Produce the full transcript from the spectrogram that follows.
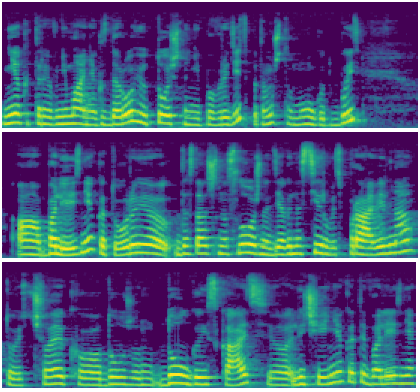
некоторое внимание к здоровью точно не повредит, потому что могут быть болезни, которые достаточно сложно диагностировать правильно, то есть человек э, должен долго искать э, лечение к этой болезни,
